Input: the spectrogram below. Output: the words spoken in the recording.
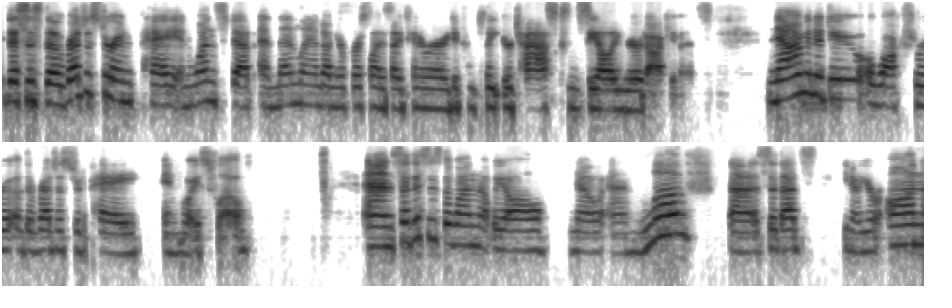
This is the register and pay in one step and then land on your personalized itinerary to complete your tasks and see all of your documents. Now I'm going to do a walkthrough of the register to pay invoice flow. And so this is the one that we all know and love. Uh, so that's you know, you're on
